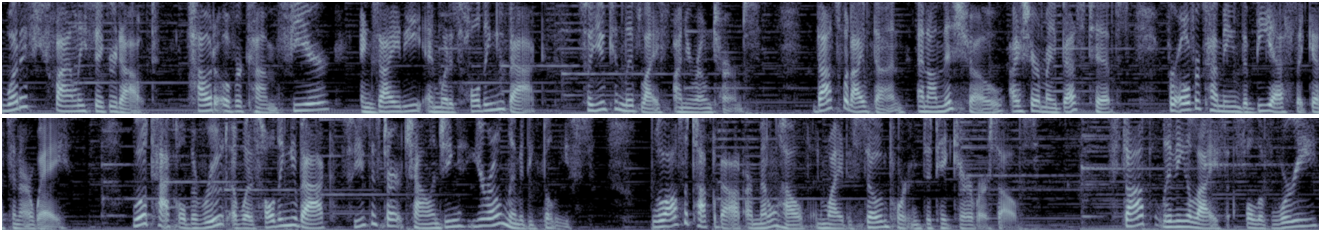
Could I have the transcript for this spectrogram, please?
What if you finally figured out how to overcome fear, anxiety, and what is holding you back so you can live life on your own terms? That's what I've done, and on this show, I share my best tips for overcoming the BS that gets in our way. We'll tackle the root of what is holding you back so you can start challenging your own limiting beliefs. We'll also talk about our mental health and why it is so important to take care of ourselves. Stop living a life full of worry,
